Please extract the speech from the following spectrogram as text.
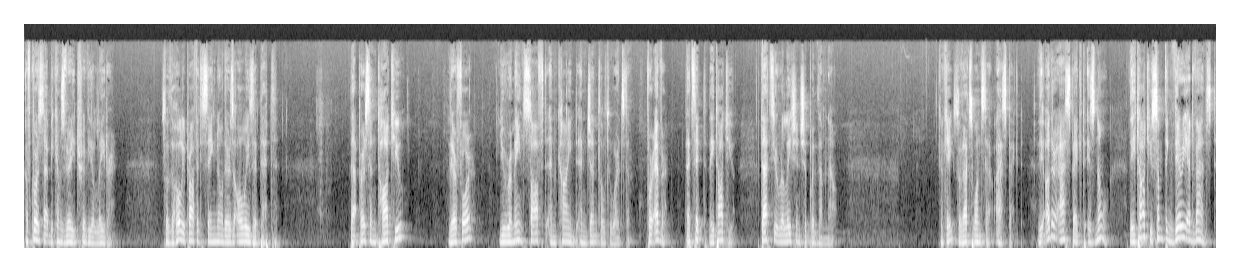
of course, that becomes very trivial later. So the Holy Prophet is saying, no, there's always a debt. That person taught you, therefore, you remain soft and kind and gentle towards them forever. That's it. They taught you. That's your relationship with them now. Okay, so that's one aspect. The other aspect is no, they taught you something very advanced.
